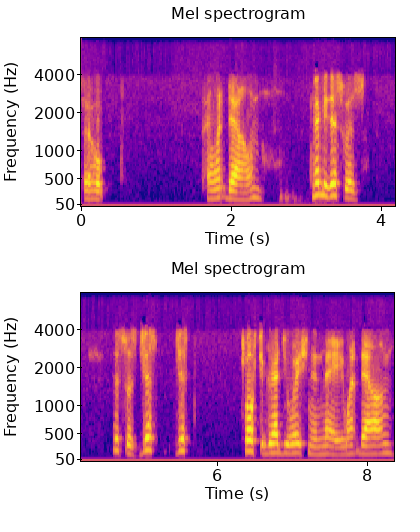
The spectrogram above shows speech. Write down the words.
So I went down. Maybe this was this was just just close to graduation in May. Went down,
